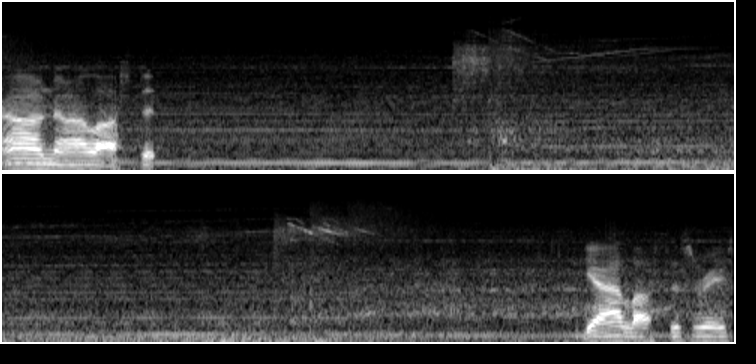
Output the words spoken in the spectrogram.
Oh no, I lost it. Yeah, I lost this race.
